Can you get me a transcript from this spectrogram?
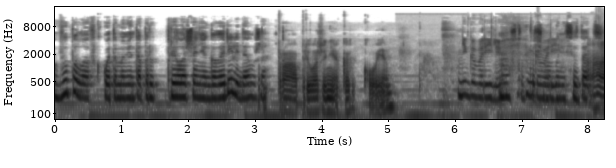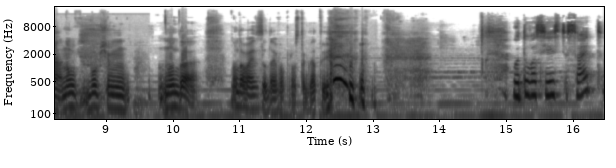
выпала в какой-то момент, а про приложение говорили, да, уже? Про приложение какое? Не говорили. Ну, что, почему говорили. бы не создать? А, ну, в общем, ну да. Ну, давай задай вопрос тогда ты. Вот у вас есть сайт,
